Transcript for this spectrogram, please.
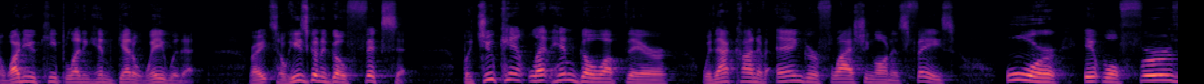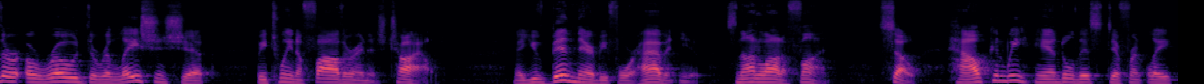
And why do you keep letting him get away with it? Right? So he's going to go fix it. But you can't let him go up there with that kind of anger flashing on his face, or it will further erode the relationship between a father and his child. Now, you've been there before, haven't you? It's not a lot of fun. So, how can we handle this differently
